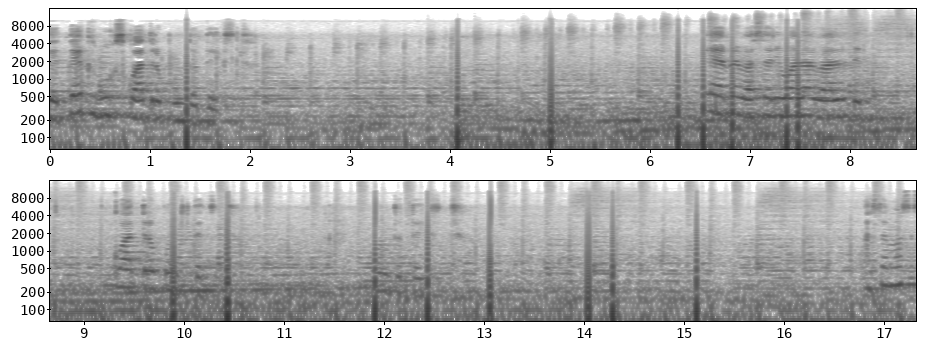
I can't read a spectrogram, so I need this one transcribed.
de textbooks 4.text va a ser igual al valor de 4.text text. hacemos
